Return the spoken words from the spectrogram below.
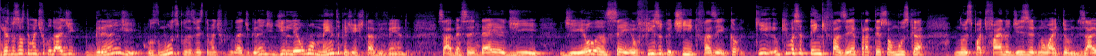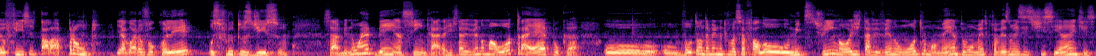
que as pessoas têm uma dificuldade grande, os músicos às vezes têm uma dificuldade grande de ler o momento que a gente está vivendo, sabe? Essa ideia de, de eu lancei, eu fiz o que eu tinha que fazer, que, o que você tem que fazer para ter sua música no Spotify, no Deezer, no iTunes? Ah, eu fiz e tá lá, pronto. E agora eu vou colher os frutos disso, sabe? Não é bem assim, cara. A gente está vivendo uma outra época o, o, voltando também no que você falou, o midstream hoje está vivendo um outro momento, um momento que talvez não existisse antes.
